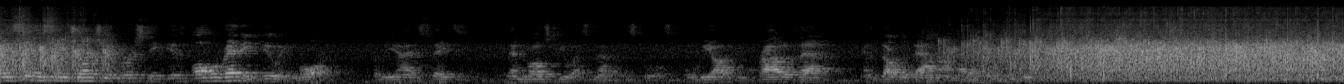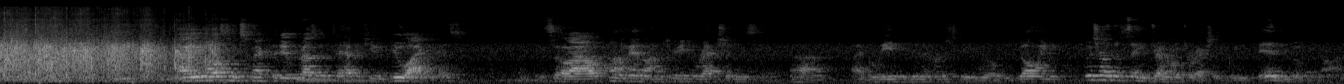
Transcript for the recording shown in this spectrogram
I would say St. George University is already doing more for the United States than most U.S. medical schools, and we ought to be proud of that and double down on that Now, you also expect the new president to have a few new ideas, and so I'll comment on three directions uh, I believe the university will be going, which are the same general directions we've been moving on,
